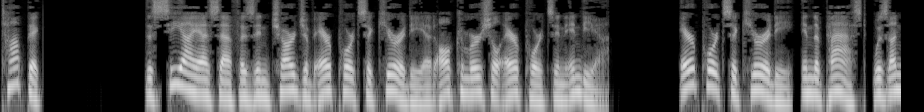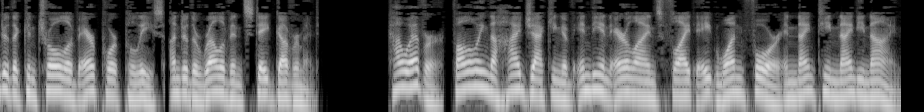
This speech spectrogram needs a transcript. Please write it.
Topic: The CISF is in charge of airport security at all commercial airports in India. Airport security, in the past, was under the control of airport police under the relevant state government. However, following the hijacking of Indian Airlines Flight 814 in 1999,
